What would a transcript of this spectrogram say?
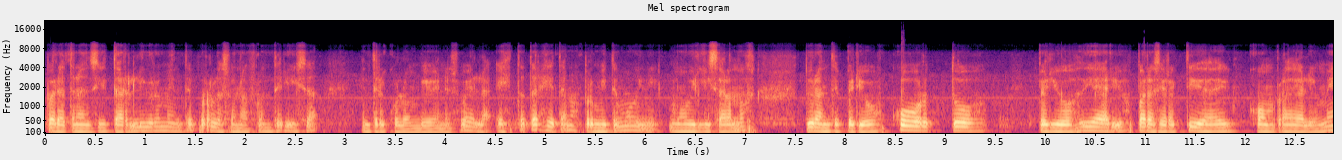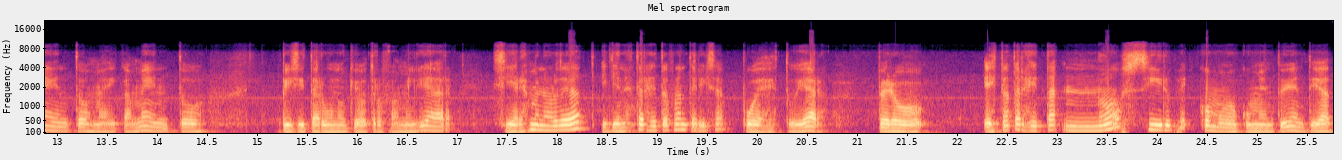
para transitar libremente por la zona fronteriza entre Colombia y Venezuela. Esta tarjeta nos permite movilizarnos durante periodos cortos, periodos diarios para hacer actividades de compra de alimentos, medicamentos, visitar uno que otro familiar. Si eres menor de edad y tienes tarjeta fronteriza, puedes estudiar, pero esta tarjeta no sirve como documento de identidad.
